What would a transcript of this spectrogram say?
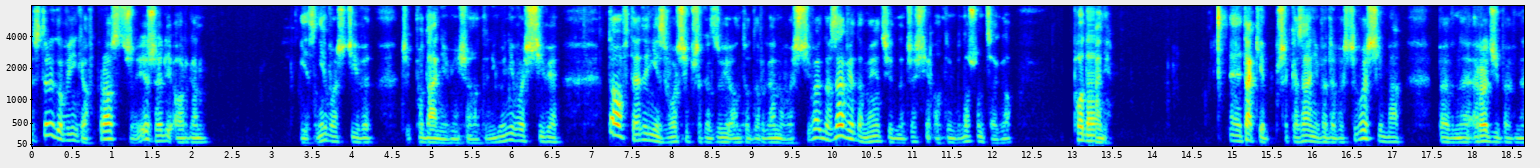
z którego wynika wprost, że jeżeli organ jest niewłaściwy, czyli podanie wniesiono do niego niewłaściwie, to wtedy niezwłocznie przekazuje on to do organu właściwego, zawiadamiając jednocześnie o tym wnoszącego podanie. E, Takie przekazanie wedle właściwości ma pewne, rodzi pewne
